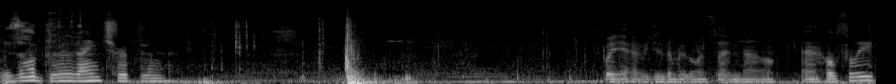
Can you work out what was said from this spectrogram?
It's all good, I ain't tripping. But yeah, we're just gonna go inside now. And hopefully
